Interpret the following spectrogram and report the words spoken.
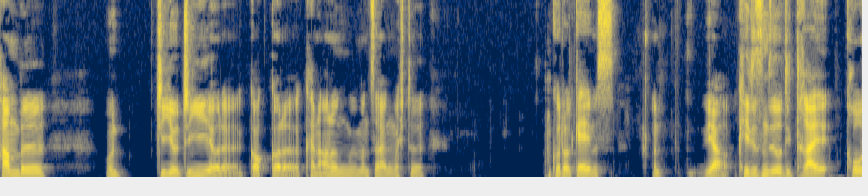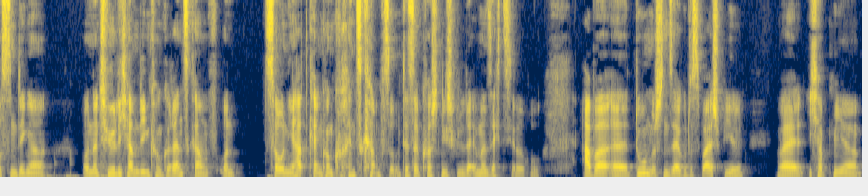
Humble und GOG oder GOG oder keine Ahnung, wie man sagen möchte. Good Old Games. Und ja, okay, das sind so die drei großen Dinger. Und natürlich haben die einen Konkurrenzkampf und Sony hat keinen Konkurrenzkampf, so deshalb kosten die Spiele da immer 60 Euro. Aber äh, Doom ist ein sehr gutes Beispiel, weil ich habe mir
